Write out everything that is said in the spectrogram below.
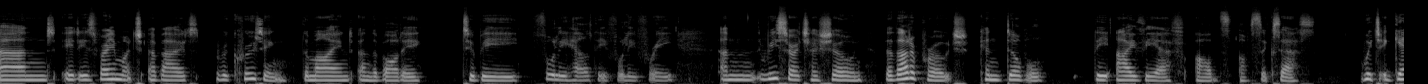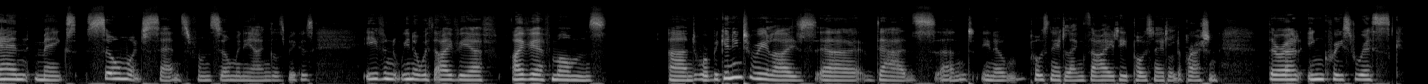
And it is very much about recruiting the mind and the body to be fully healthy, fully free. And research has shown that that approach can double the IVF odds of success, which again makes so much sense from so many angles because even, you know, with IVF, IVF mums and we're beginning to realize uh, dads and you know postnatal anxiety postnatal depression they're at increased risk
